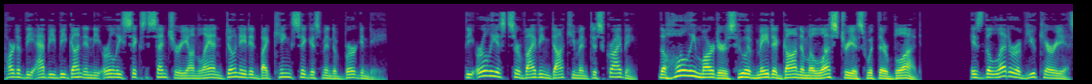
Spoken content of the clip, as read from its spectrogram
part of the abbey begun in the early 6th century on land donated by King Sigismund of Burgundy. The earliest surviving document describing the holy martyrs who have made Agaunum illustrious with their blood is the letter of Eucharius,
